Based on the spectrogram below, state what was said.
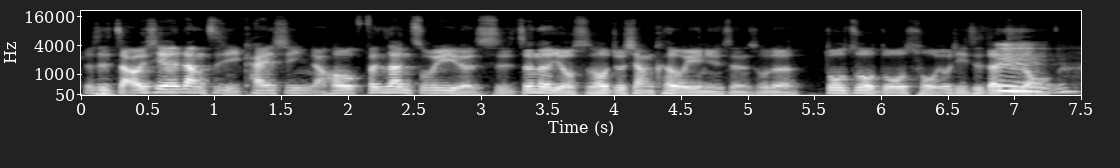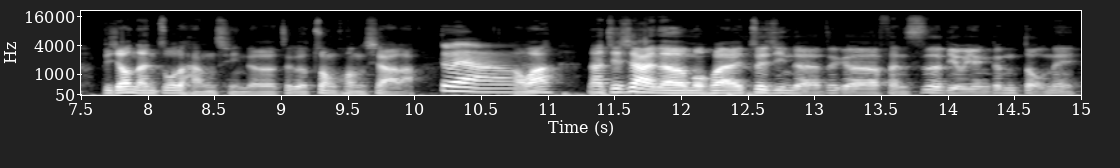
就是找一些让自己开心，然后分散注意力的事。真的有时候就像克洛伊女神说的，多做多错，尤其是在这种嗯，比较难做的行情的这个状况下啦。对啊，好，啊，那接下来呢，我们回来最近的这个粉丝的留言跟抖内。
